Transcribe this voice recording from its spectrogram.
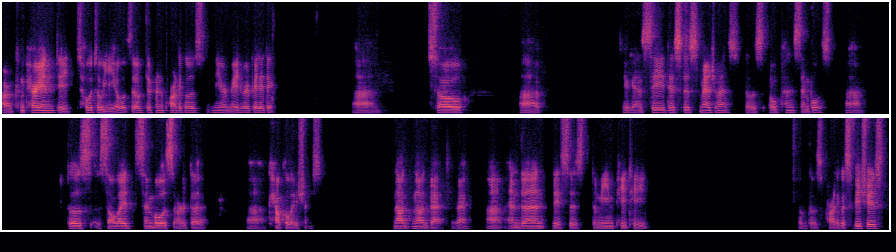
are comparing the total yields of different particles near major rapidity. Um, so uh, you can see this is measurements, those open symbols. Those solid symbols are the uh, calculations. Not not bad, right? Uh, and then this is the mean PT of those particle species.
